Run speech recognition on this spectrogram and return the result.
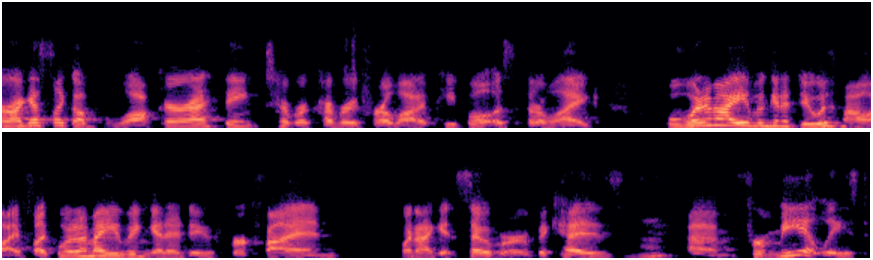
or I guess like a blocker, I think, to recovery for a lot of people is they're like, well, what am I even going to do with my life? Like, what am I even going to do for fun? when I get sober because mm-hmm. um, for me at least,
